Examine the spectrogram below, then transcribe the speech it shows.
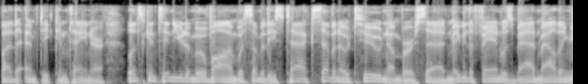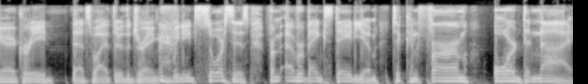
by the empty container. Let's continue to move on with some of these texts. 702 number said maybe the fan was bad mouthing Eric Reid. That's why I threw the drink. We need sources from Everbank Stadium to confirm or deny.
